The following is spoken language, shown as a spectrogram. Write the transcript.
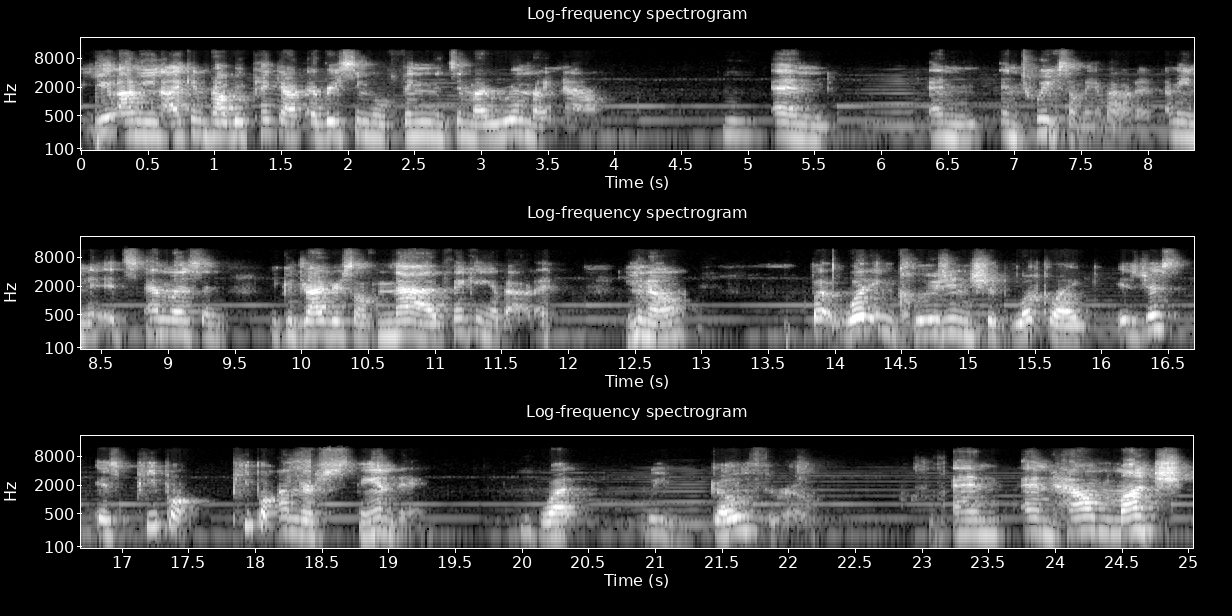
you i mean i can probably pick out every single thing that's in my room right now Mm. and and and tweak something about it. I mean it's endless and you could drive yourself mad thinking about it you know? But what inclusion should look like is just is people people understanding Mhm. what we go through and and how much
